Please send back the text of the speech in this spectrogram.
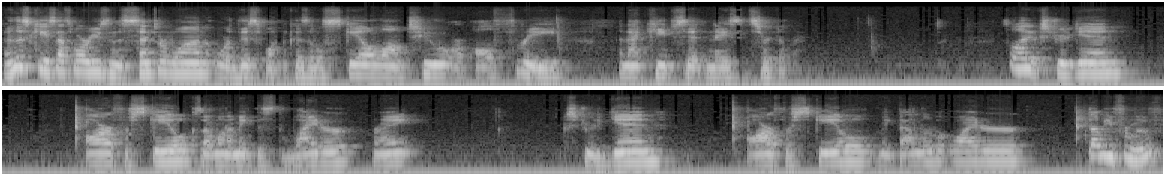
In this case, that's why we're using the center one or this one because it'll scale along two or all three and that keeps it nice and circular. So let it extrude again. R for scale because I want to make this wider, right? Extrude again. R for scale, make that a little bit wider. W for move,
